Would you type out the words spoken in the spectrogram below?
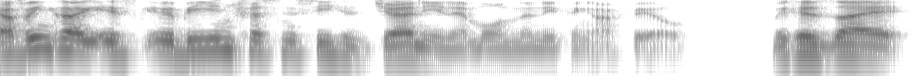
I think like it's it would be interesting to see his journey in it more than anything. I feel because like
